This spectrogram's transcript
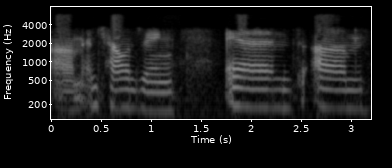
um, and challenging. And um,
